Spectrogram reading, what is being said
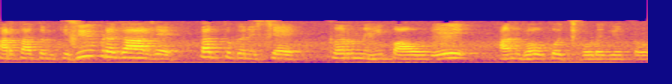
अर्थात तुम किसी भी प्रकार से तत्व का निश्चय कर नहीं पाओगे, अनुभव को छोड़ोगे तो।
